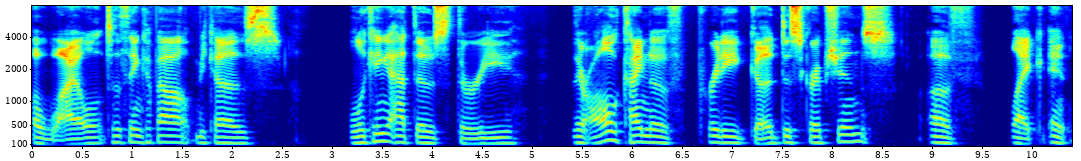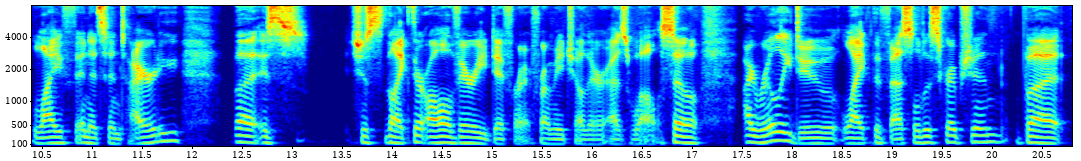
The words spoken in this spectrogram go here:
a while to think about because looking at those three, they're all kind of pretty good descriptions of like life in its entirety, but it's just like they're all very different from each other as well. So I really do like the vessel description, but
